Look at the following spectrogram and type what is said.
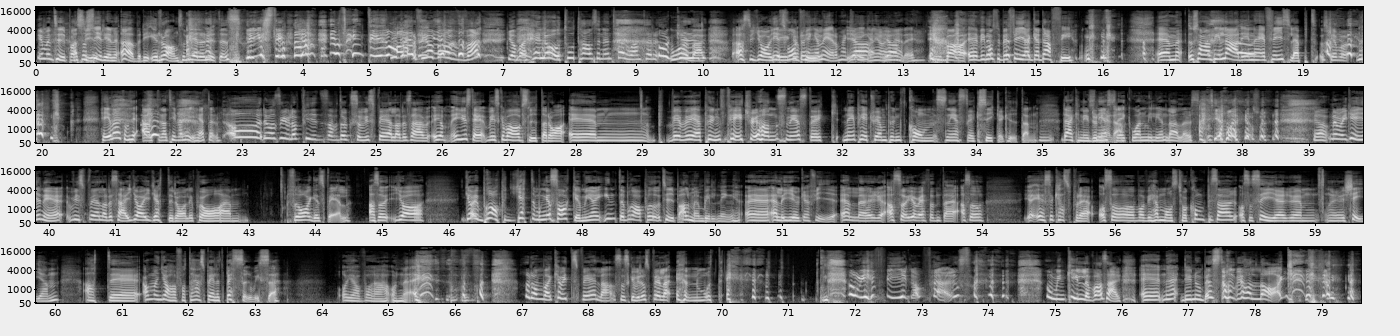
Ja men typ Alltså Syrien- Syrien är över, det är Iran som gäller nu. Det Ja just det, ja, jag tänkte Iran! därför jag bara va? Jag bara hello 2012 I'm Åh, war Gud. back. Alltså jag Det är svårt att geografi- hänga med i de här krigen Ja, jag är ja. med dig. Det är bara, eh, vi måste befria Gaddafi. um, Usama bin Laden är frisläppt. Ska jag bara... Hej och välkommen till Alternativa Nyheter. Åh, det var så himla pinsamt också. Vi spelade så här, just det, vi ska bara avsluta då. Ehm, www.patreon snedstreck, nej patreon.com snedstreck psykakuten. Där kan ni donera. Snedstreck one million dollars. Ja. Ja. Nej men grejen är, vi spelade så här, jag är jättedålig på um, frågespel. Alltså jag, jag är bra på jättemånga saker men jag är inte bra på typ allmänbildning eh, eller geografi eller alltså jag vet inte, alltså jag är så kass på det. Och så var vi hemma hos två kompisar och så säger ehm, eh, tjejen att eh, ja, men jag har fått det här spelet Besserwisse. Och jag bara, åh nej. och de bara, kan vi inte spela? Så ska vi då spela en mot en. och vi är fyra pers. och min kille bara så här, eh, nej det är nog bäst om vi har lag.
